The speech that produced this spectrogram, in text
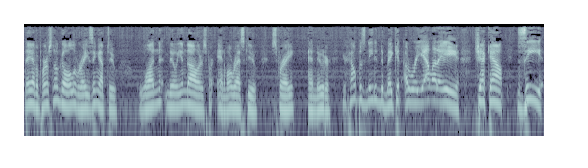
They have a personal goal of raising up to $1 million for animal rescue, spray, and neuter. Your help is needed to make it a reality. Check out Z-U-U-L-L-A-B-S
